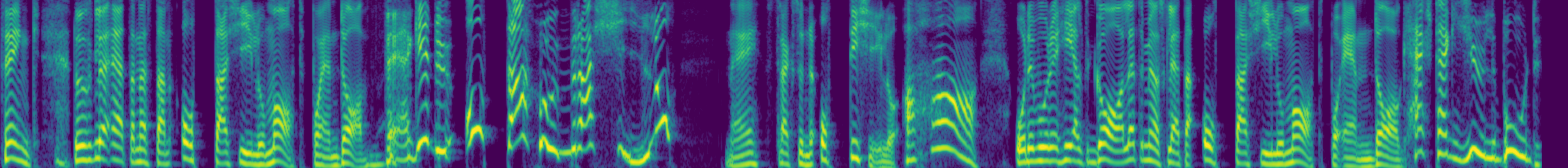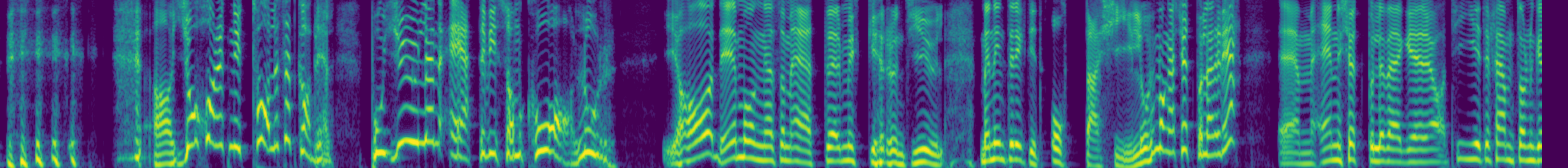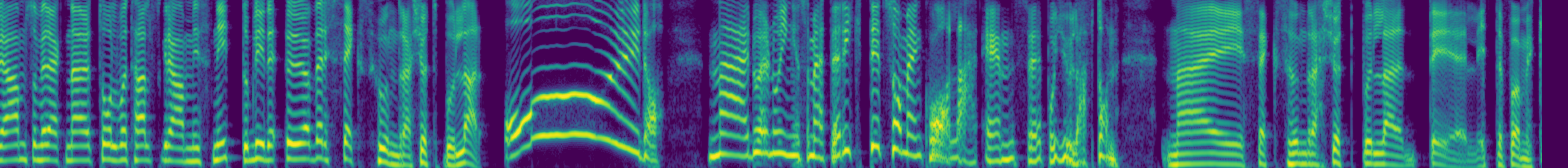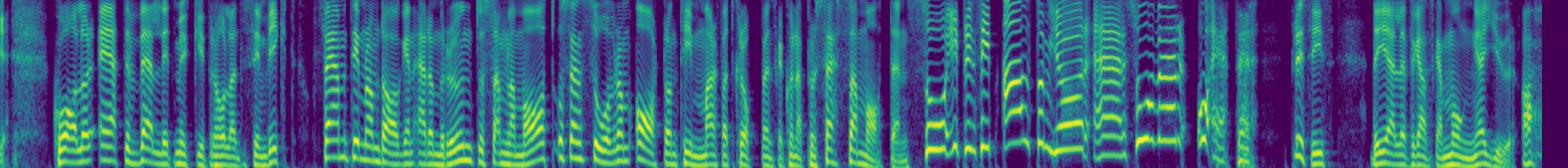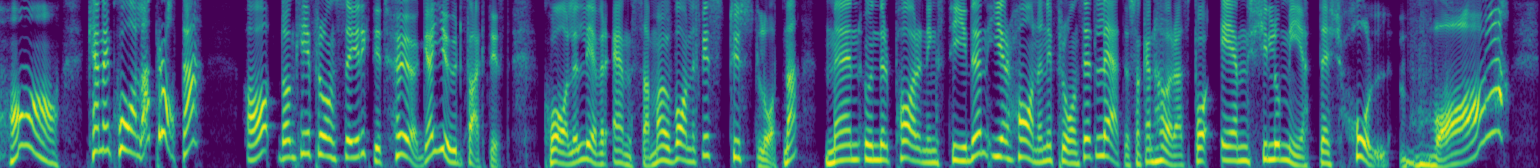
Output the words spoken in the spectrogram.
tänk. Då skulle jag äta nästan 8 kilo mat på en dag. Väger du 800 kilo? Nej, strax under 80 kilo. Aha! Och det vore helt galet om jag skulle äta 8 kilo mat på en dag. Hashtag julbord. ja, jag har ett nytt talesätt, Gabriel. På julen äter vi som koalor. Ja, det är många som äter mycket runt jul, men inte riktigt 8 kilo. Hur många köttbullar är det? Um, en köttbulle väger ja, 10 15 gram, som vi räknar 12,5 gram i snitt. Då blir det över 600 köttbullar. Oj då! Nej, då är det nog ingen som äter riktigt som en koala ens eh, på julafton. Nej, 600 köttbullar, det är lite för mycket. Koalor äter väldigt mycket i förhållande till sin vikt. Fem timmar om dagen är de runt och samlar mat och sen sover de 18 timmar för att kroppen ska kunna processa maten. Så i princip allt de gör är sover och äter. Precis. Det gäller för ganska många djur. Aha, kan en koala prata? Ja, de kan ge ifrån sig riktigt höga ljud faktiskt. Koalor lever ensamma och vanligtvis tystlåtna, men under parningstiden ger hanen ifrån sig ett läte som kan höras på en kilometers håll. Va?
